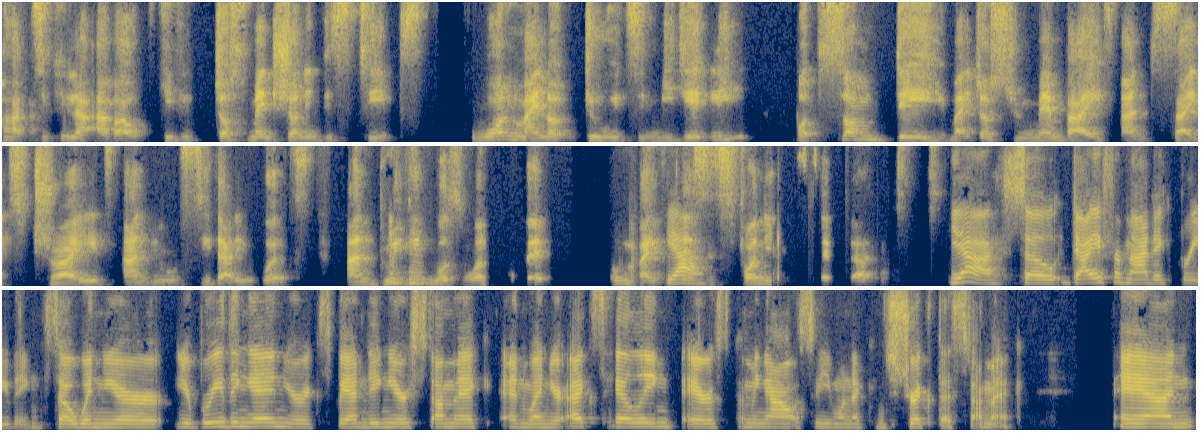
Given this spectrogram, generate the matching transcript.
particular about giving just mentioning these tips. One might not do it immediately, but someday you might just remember it and decide to try it, and you will see that it works. And breathing was one of them. Oh my goodness, yeah. it's funny you said that. Yeah, so diaphragmatic breathing. So when you're you're breathing in, you're expanding your stomach and when you're exhaling, the air is coming out so you want to constrict the stomach. And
